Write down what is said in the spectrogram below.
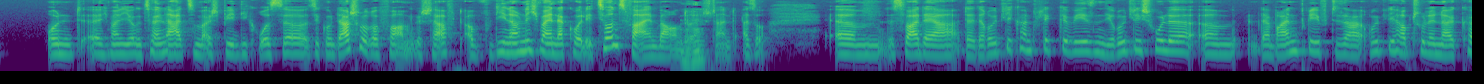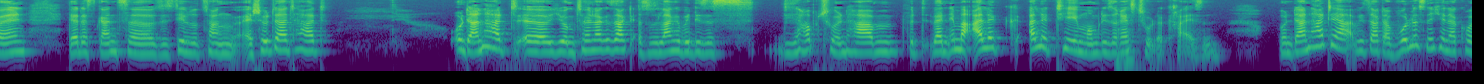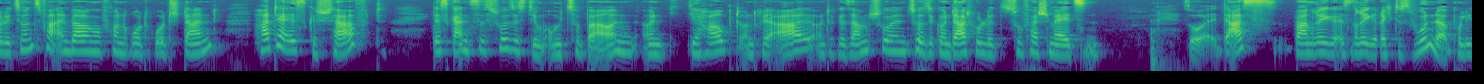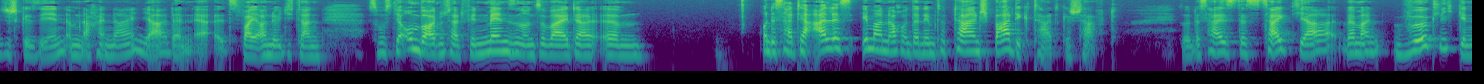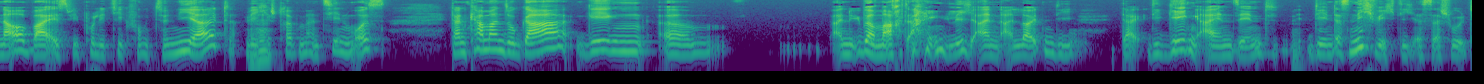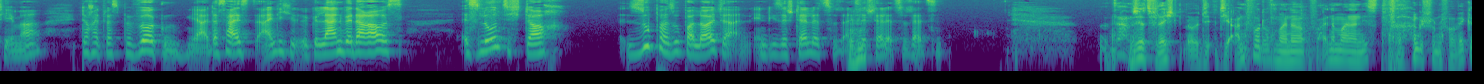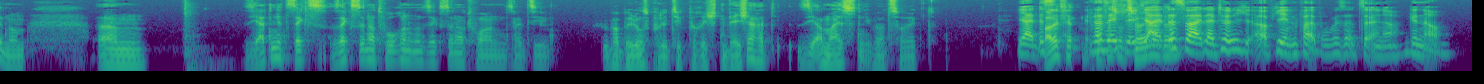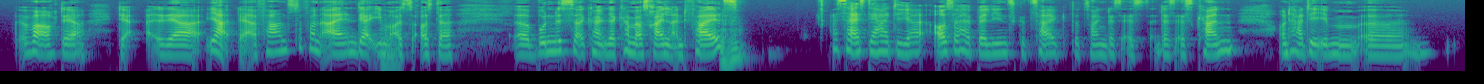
Und äh, ich meine, Jürgen Zöllner hat zum Beispiel die große Sekundarschulreform geschafft, die noch nicht mal in der Koalitionsvereinbarung mhm. drin stand. Also ähm, das war der, der, der Rütli-Konflikt gewesen, die Rütli-Schule, ähm, der Brandbrief dieser Rütli-Hauptschule in Neukölln, der das ganze System sozusagen erschüttert hat. Und dann hat äh, Jürgen Zöllner gesagt, also solange wir dieses, diese Hauptschulen haben, wird, werden immer alle, alle Themen um diese Restschule kreisen. Und dann hat er, wie gesagt, obwohl es nicht in der Koalitionsvereinbarung von Rot-Rot stand, hat er es geschafft, das ganze Schulsystem umzubauen und die Haupt- und Real- und Gesamtschulen zur Sekundarschule zu verschmelzen. So, das war ein, ist ein regelrechtes Wunder, politisch gesehen, im Nachhinein, ja, denn es war ja auch nötig dann, es mussten ja Umbauten stattfinden, Mensen und so weiter, ähm, und es hat ja alles immer noch unter dem totalen Spardiktat geschafft. So, das heißt, das zeigt ja, wenn man wirklich genau weiß, wie Politik funktioniert, welche mhm. Strippen man ziehen muss, dann kann man sogar gegen ähm, eine Übermacht eigentlich an, an Leuten, die, da, die gegen einen sind, denen das nicht wichtig ist, das Schulthema, doch etwas bewirken. Ja, das heißt, eigentlich lernen wir daraus, es lohnt sich doch, super, super Leute an, in diese Stelle zu, an diese mhm. Stelle zu setzen. Da haben Sie jetzt vielleicht die Antwort auf meine, auf eine meiner nächsten Fragen schon vorweggenommen. Ähm, Sie hatten jetzt sechs, sechs Senatoren und sechs Senatoren, seit Sie über Bildungspolitik berichten. Welcher hat Sie am meisten überzeugt? Ja, das, war das tatsächlich, ja, das war natürlich auf jeden Fall Professor Zöllner, genau. Er war auch der, der, der, ja, der erfahrenste von allen, der ihm mhm. aus, aus der äh, Bundes, der kam aus Rheinland-Pfalz. Mhm. Das heißt, der hatte ja außerhalb Berlins gezeigt, sozusagen, dass es, dass es kann und hatte eben äh,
